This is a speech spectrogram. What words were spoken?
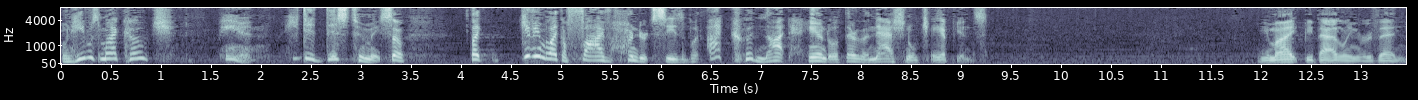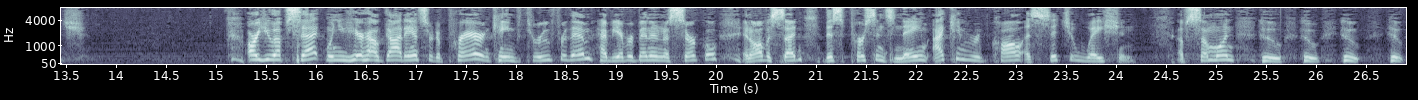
when he was my coach, man, he did this to me. So, like, give him like a 500 season, but I could not handle if they're the national champions. You might be battling revenge. Are you upset when you hear how God answered a prayer and came through for them? Have you ever been in a circle and all of a sudden this person's name? I can recall a situation of someone who, who, who, who,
